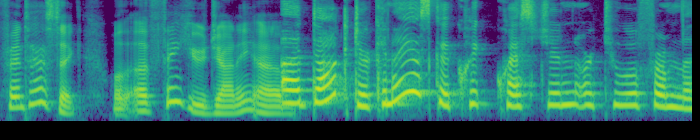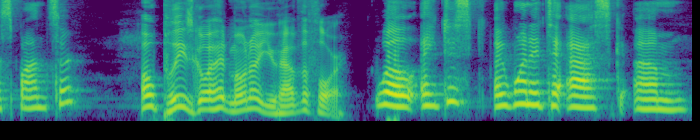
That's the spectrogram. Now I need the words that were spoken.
fantastic. Well, uh, thank you, Johnny. Uh, uh, doctor, can I ask a quick question or two from the sponsor? Oh, please go ahead, Mona. You have the floor. Well, I just I wanted to ask. Um,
